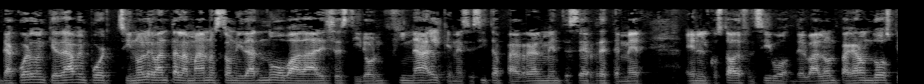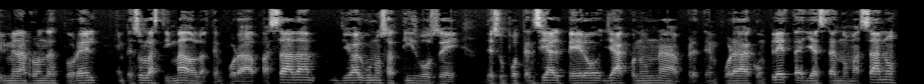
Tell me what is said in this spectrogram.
De acuerdo en que Davenport, si no levanta la mano, esta unidad no va a dar ese estirón final que necesita para realmente ser de temer en el costado defensivo del balón. Pagaron dos primeras rondas por él. Empezó lastimado la temporada pasada. Dio algunos atisbos de, de su potencial, pero ya con una pretemporada completa, ya estando más sano.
